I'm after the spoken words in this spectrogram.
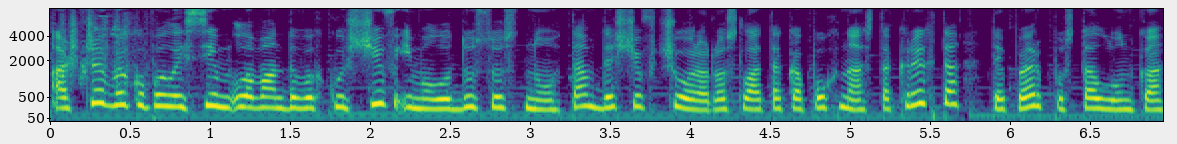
А ще викупили сім лавандових кущів і молоду сосну. Там, де ще вчора росла така пухнаста крихта, тепер пуста лунка.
